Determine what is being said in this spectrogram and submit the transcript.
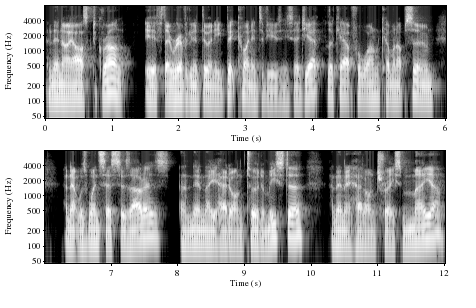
And then I asked Grant if they were ever going to do any Bitcoin interviews. And he said, yeah, look out for one coming up soon. And that was Wences Casares. And then they had on Tuur Demeester and then they had on Trace Mayer.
